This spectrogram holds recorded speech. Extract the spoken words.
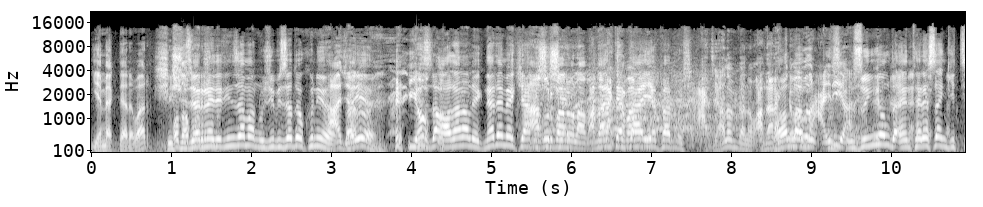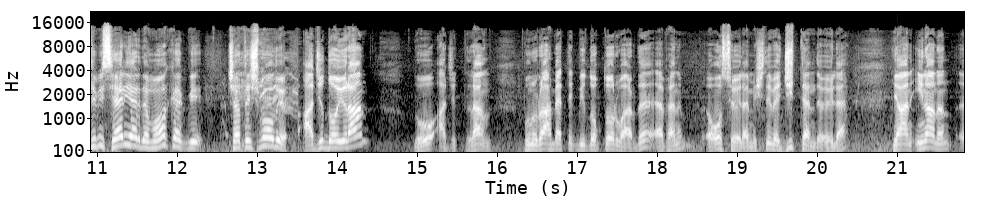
yemekleri var. Şiş O da üzerine konuşulur. dediğin zaman ucu bize dokunuyor. Ha canım. Dayı. Yok. Biz de Adanalıyık. Ne demek yani Ha, kurban şişe? olam, Adana Antep kebabı yaparmış. Ha canım benim Adana Vallahi kebabı bu da ayrı uz- yani. uzun yolda enteresan gittiğimiz her yerde muhakkak bir çatışma oluyor. Acı doyuran, doğu acıktıran. Bunu rahmetlik bir doktor vardı efendim. O söylemişti ve cidden de öyle. Yani inanın e,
